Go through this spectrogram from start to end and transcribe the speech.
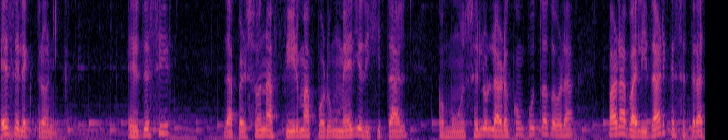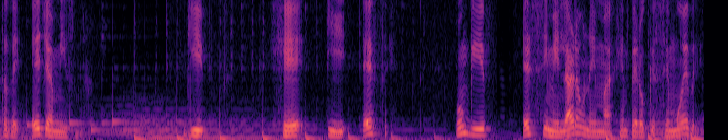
es electrónica es decir, la persona firma por un medio digital como un celular o computadora para validar que se trata de ella misma. GIF G-I-F Un GIF es similar a una imagen pero que se mueve.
